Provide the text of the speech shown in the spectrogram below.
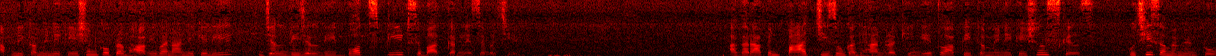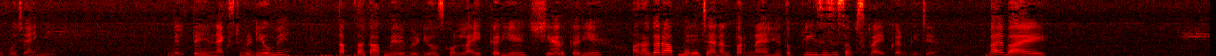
अपनी कम्युनिकेशन को प्रभावी बनाने के लिए जल्दी जल्दी बहुत स्पीड से बात करने से बचिए। अगर आप इन पाँच चीज़ों का ध्यान रखेंगे तो आपकी कम्युनिकेशन स्किल्स कुछ ही समय में इम्प्रूव हो जाएँगी। मिलते हैं नेक्स्ट वीडियो में। तब तक आप मेरे वीडियोस को लाइक करिए शेयर करिए और अगर आप मेरे चैनल पर नए हैं तो प्लीज़ इसे सब्सक्राइब कर दीजिए। Bye bye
